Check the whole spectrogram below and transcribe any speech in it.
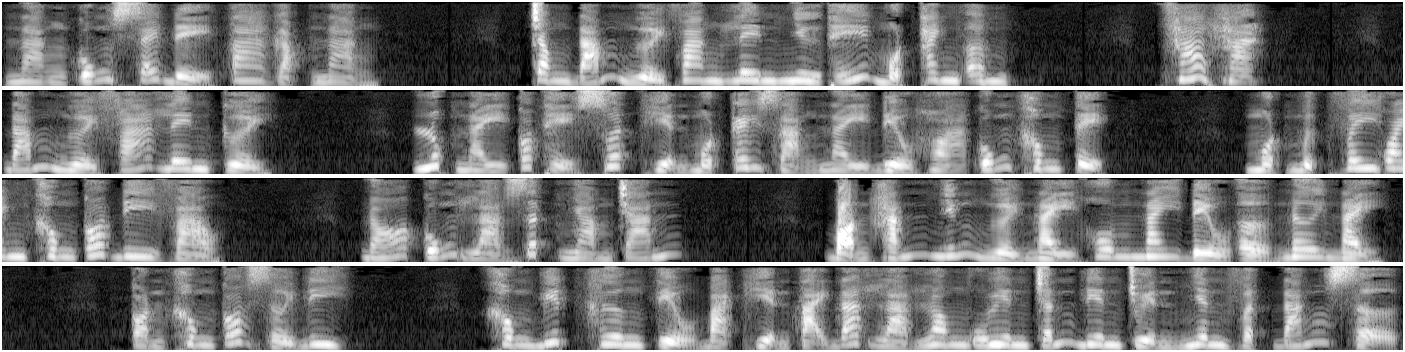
Nàng cũng sẽ để ta gặp nàng. Trong đám người vang lên như thế một thanh âm. Ha ha. Đám người phá lên cười. Lúc này có thể xuất hiện một cái dạng này điều hòa cũng không tệ. Một mực vây quanh không có đi vào. Đó cũng là rất nhàm chán. Bọn hắn những người này hôm nay đều ở nơi này. Còn không có rời đi. Không biết Khương Tiểu Bạch hiện tại đã là Long Uyên Trấn điên truyền nhân vật đáng sợ.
